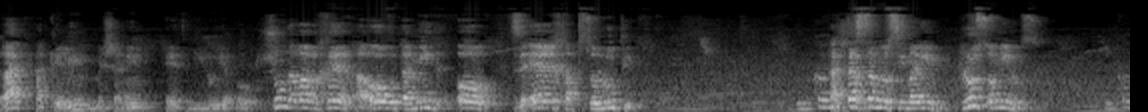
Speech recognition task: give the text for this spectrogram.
רק הכלים משנים את גילוי האור. שום דבר אחר, האור הוא תמיד אור, זה ערך אבסולוטי. אתה שם לו סימנים, פלוס או מינוס. במקום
